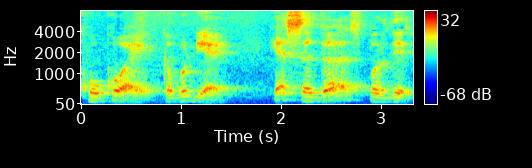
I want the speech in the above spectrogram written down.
खो खो आहे कबड्डी आहे. ह्या सगळ्या स्पर्धेत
